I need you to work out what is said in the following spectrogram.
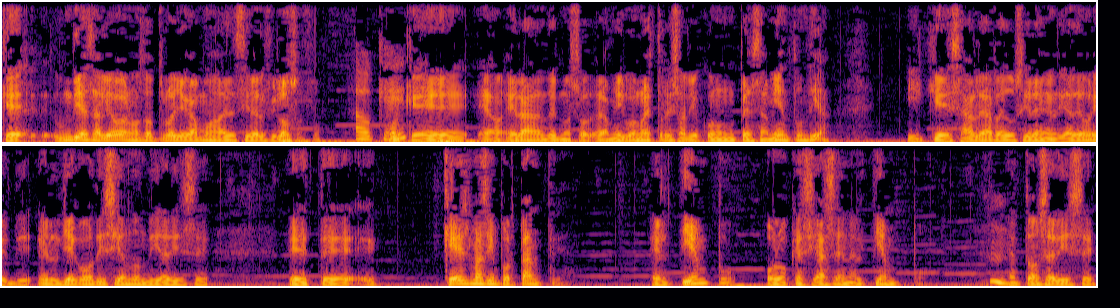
Que un día salió, nosotros lo llegamos a decir el filósofo. Okay. Porque era de nuestro amigo nuestro y salió con un pensamiento un día y que sale a reducir en el día de hoy. Él llegó diciendo un día, dice, este, ¿qué es más importante? ¿El tiempo o lo que se hace en el tiempo? Hmm. Entonces dice,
